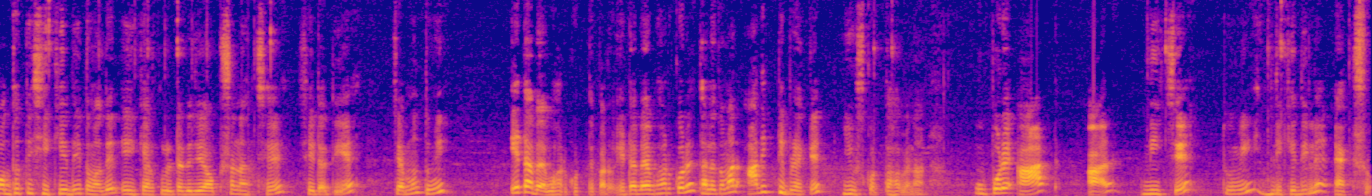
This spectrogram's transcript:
পদ্ধতি শিখিয়ে দিই তোমাদের, এই ক্যালকুলেটারে যে অপশন আছে সেটা দিয়ে। যেমন তুমি এটা ব্যবহার করতে পারো। এটা ব্যবহার করে তাহলে তোমার আরেকটি ব্র্যাকেট ইউজ করতে হবে না। উপরে আট আর নিচে তুমি লিখে দিলে একশো।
